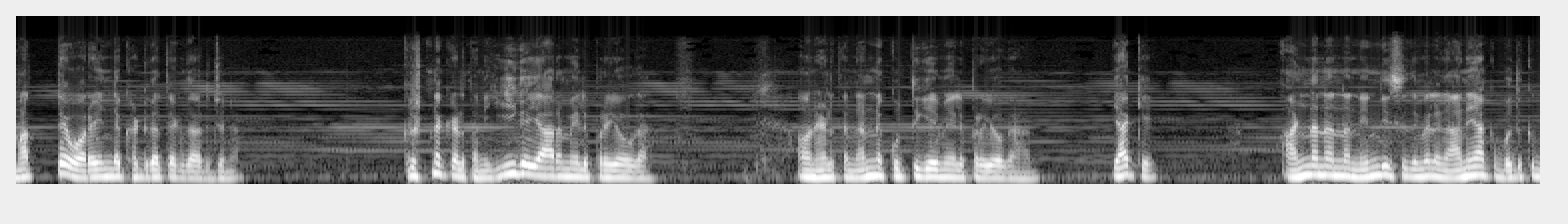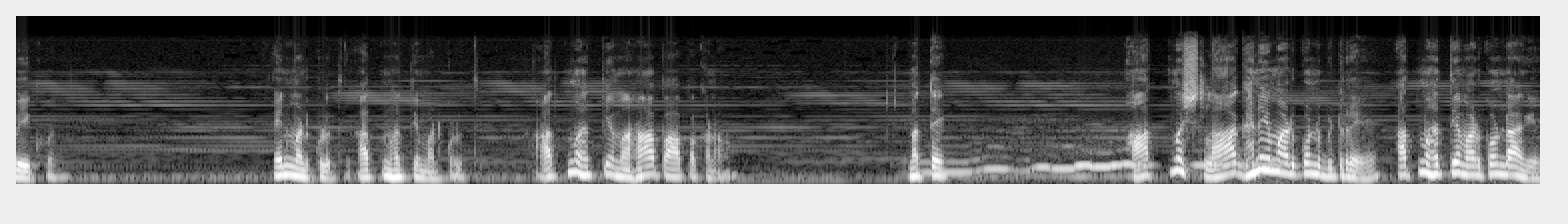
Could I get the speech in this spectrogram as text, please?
ಮತ್ತೆ ಹೊರೆಯಿಂದ ಖಡ್ಗ ತೆಗೆದ ಅರ್ಜುನ. ಕೃಷ್ಣ ಕೇಳ್ತಾನೆ, ಈಗ ಯಾರ ಮೇಲೆ ಪ್ರಯೋಗ? ಅವನು ಹೇಳ್ತಾನೆ, ನನ್ನ ಕುತ್ತಿಗೆ ಮೇಲೆ ಪ್ರಯೋಗ ಯಾಕೆ? ಅಣ್ಣನನ್ನು ನಿಂದಿಸಿದ ಮೇಲೆ ನಾನು ಯಾಕೆ ಬದುಕಬೇಕು ಅಂತ. ಏನು ಮಾಡ್ಕೊಳುತ್ತೆ? ಆತ್ಮಹತ್ಯೆ ಮಾಡ್ಕೊಳುತ್ತೆ. ಆತ್ಮಹತ್ಯೆ ಮಹಾಪಾಪ ಕಣ. ಮತ್ತೆ ಆತ್ಮಶ್ಲಾಘನೆ ಮಾಡ್ಕೊಂಡು ಬಿಟ್ರೆ ಆತ್ಮಹತ್ಯೆ ಮಾಡ್ಕೊಂಡಾಗೆ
